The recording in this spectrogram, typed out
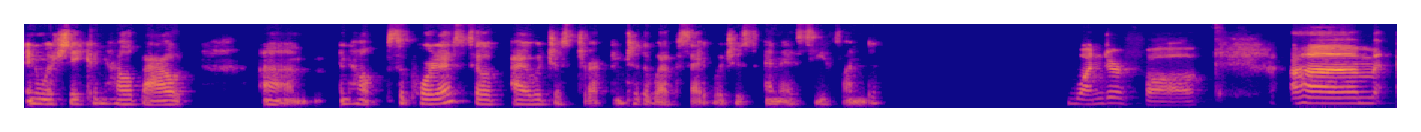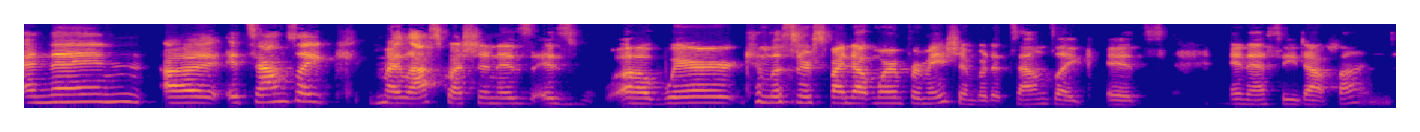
in which they can help out and help support us. So I would just direct them to the website, which is NSE Fund. Wonderful. Um, and then uh, it sounds like my last question is is uh, where can listeners find out more information? But it sounds like it's nse.fund.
